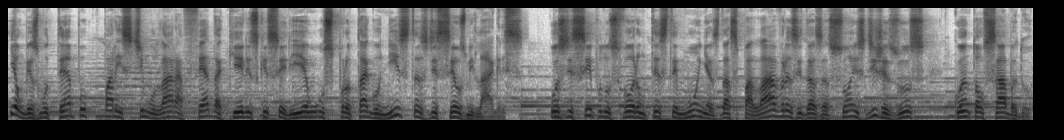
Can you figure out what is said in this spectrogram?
e, ao mesmo tempo, para estimular a fé daqueles que seriam os protagonistas de seus milagres. Os discípulos foram testemunhas das palavras e das ações de Jesus quanto ao sábado.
